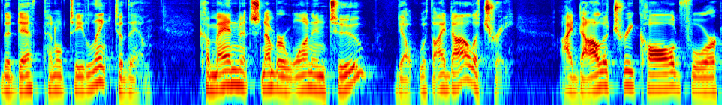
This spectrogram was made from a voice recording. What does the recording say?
the death penalty linked to them. Commandments number one and two dealt with idolatry. Idolatry called for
